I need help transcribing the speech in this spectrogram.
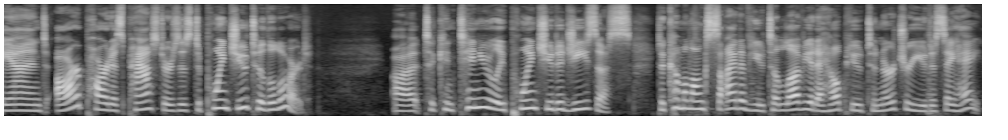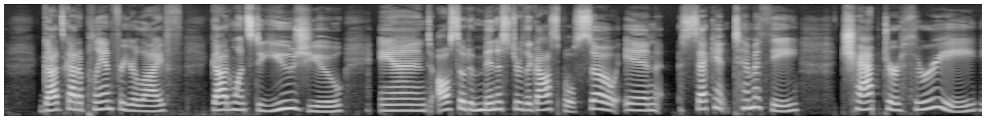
And our part as pastors is to point you to the Lord. Uh, to continually point you to Jesus, to come alongside of you, to love you, to help you, to nurture you, to say, hey, God's got a plan for your life. God wants to use you, and also to minister the gospel. So in Second Timothy chapter 3,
